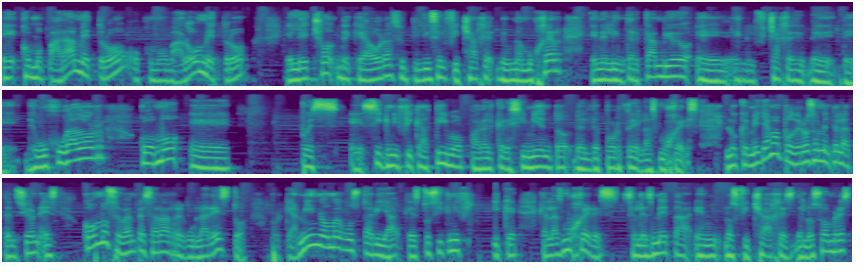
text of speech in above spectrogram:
eh, como parámetro o como barómetro el hecho de que ahora se utilice el fichaje de una mujer en el intercambio, eh, en el fichaje de, un jugador como... Eh, pues eh, significativo para el crecimiento del deporte de las mujeres. Lo que me llama poderosamente la atención es cómo se va a empezar a regular esto, porque a mí no me gustaría que esto signifique que a las mujeres se les meta en los fichajes de los hombres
